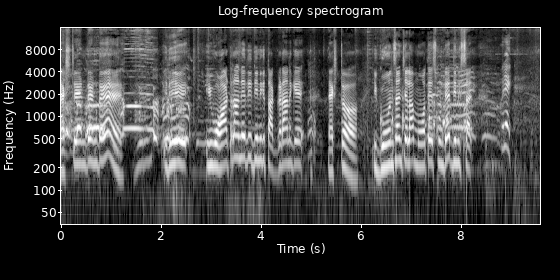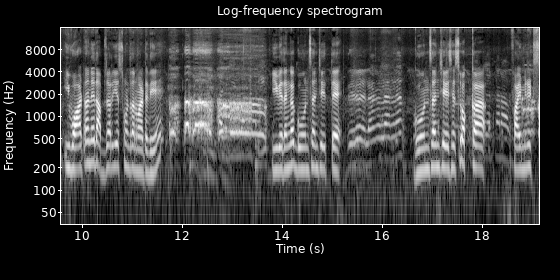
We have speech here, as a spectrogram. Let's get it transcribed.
నెక్స్ట్ ఏంటంటే ఇది ఈ వాటర్ అనేది దీనికి తగ్గడానికి. నెక్స్ట్ ఈ గోన్ సంచి ఇలా మూత వేసుకుంటే దీనికి ఈ వాటర్ అనేది అబ్జర్వ్ చేసుకుంటుంది అనమాట ఇది. ఈ విధంగా గోన్సన్ చేస్తే గోన్సన్ చేసేసి ఒక్క ఫైవ్ మినిట్స్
